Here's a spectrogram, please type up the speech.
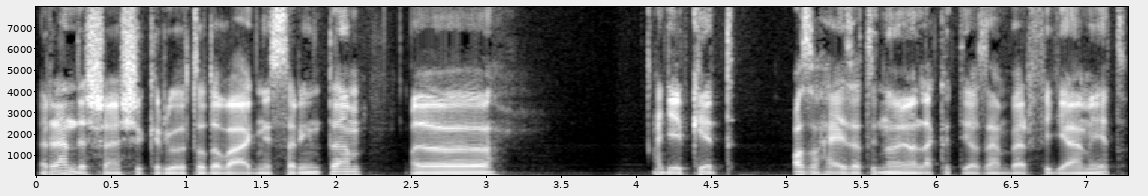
rendesen sikerült odavágni szerintem. Ö, egyébként az a helyzet, hogy nagyon leköti az ember figyelmét,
